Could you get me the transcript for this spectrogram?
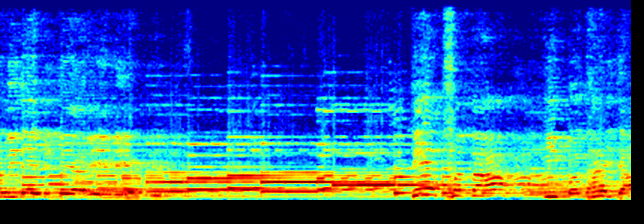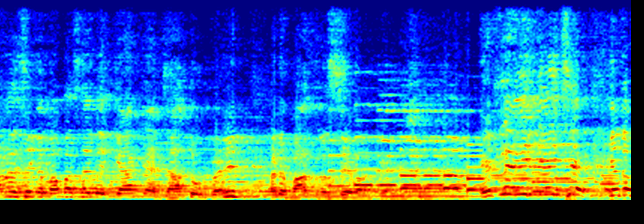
બની જાય એવી તૈયારી એની હતી. તે છતાં ઈ બધાય જાણે છે કે બાબા સાહેબે ક્યાં ક્યાં જાતું કરી અને માત્ર સેવા કરી એટલે એ કહે છે કે જો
